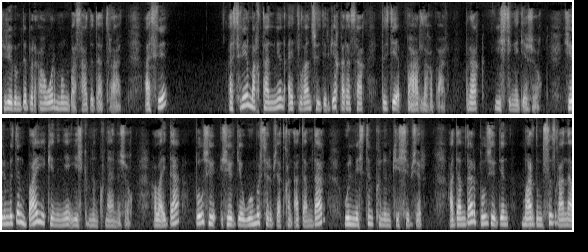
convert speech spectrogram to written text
жүрегімді бір ауыр мұң басады да тұрады. Әсіре әсіре мақтанмен айтылған сөздерге қарасақ бізде барлығы бар бірақ ештеңе де жоқ. Жеріміздің бай екеніне ешкімнің күмәні жоқ. Алайда бұл жерде өмір сүріп жатқан адамдар өлместің күнін кешіп жүр. Адамдар бұл жерден мардымсыз ғана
